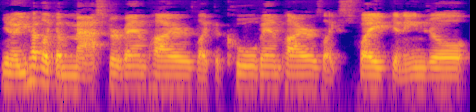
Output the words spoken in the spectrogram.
you know, you have like the master vampires, like the cool vampires, like Spike and Angel,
